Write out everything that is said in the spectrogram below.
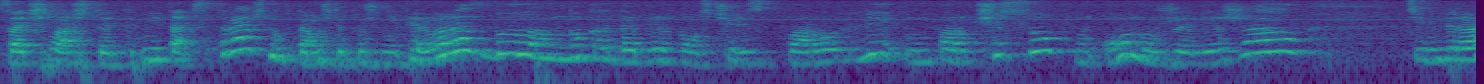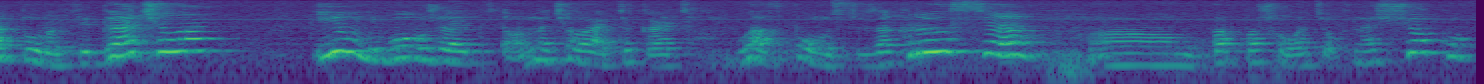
сочла, что это не так страшно, потому что это уже не первый раз было, но когда вернулся через пару, ле- пару часов, он уже лежал, температура фигачила, и у него уже начала отекать, глаз полностью закрылся, а, по- пошел отек на щеку.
